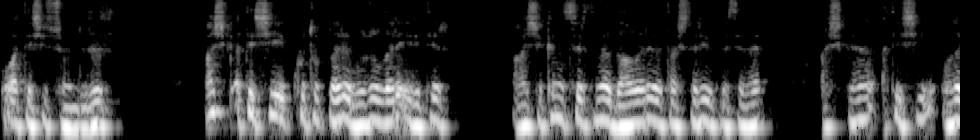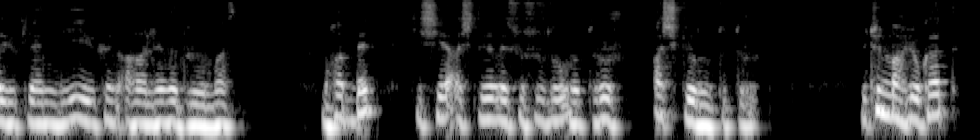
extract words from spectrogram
o ateşi söndürür. Aşk ateşi kutupları, buzulları eritir. Aşıkın sırtına dağları ve taşları yükleseler, aşkının ateşi ona yüklendiği yükün ağırlığını duyurmaz. Muhabbet kişiye açlığı ve susuzluğu unutturur, aşk yolunu tutturur. Bütün mahlukat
